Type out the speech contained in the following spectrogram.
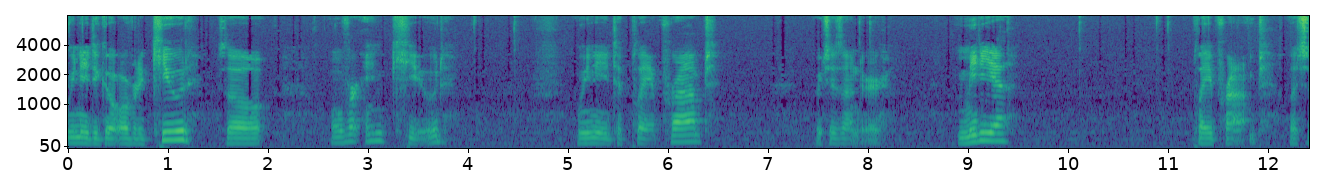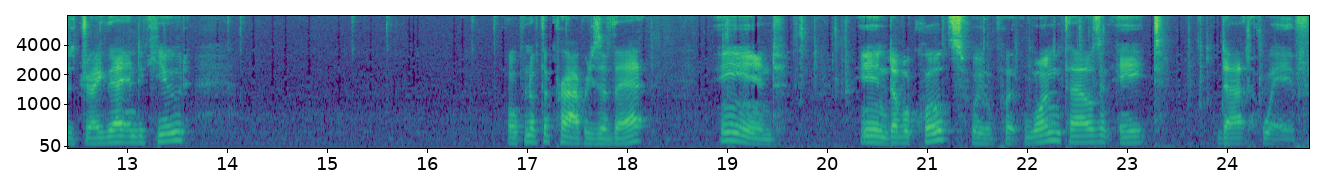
We need to go over to queued. So over in queued, we need to play a prompt, which is under media, play prompt. Let's just drag that into queued. open up the properties of that and in double quotes we will put 1008 dot wave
